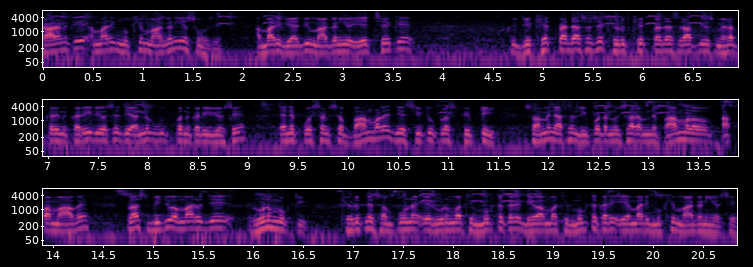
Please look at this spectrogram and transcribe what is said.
કારણ કે અમારી મુખ્ય માગણીઓ શું છે? અમારી વ્યાજબી માગણીઓ એ છે કે જે ખેત પેદાશો છે, ખેડૂત ખેત પેદાશ રાત દિવસ મહેનત કરીને કરી રહ્યો છે, જે અન્ન ઉત્પન્ન કરી રહ્યો છે, એને પોષણક્ષમ ભાવ મળે, જે C two plus fifty Swaminathan report અનુસાર અમને ભાવ મળો આપવામાં આવે. પ્લસ બીજું અમારું જે ઋણ મુક્તિ, ખેડૂતને સંપૂર્ણ એ ઋણમાંથી મુક્ત કરે, દેવામાંથી મુક્ત કરે, એ અમારી મુખ્ય માગણીઓ છે.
